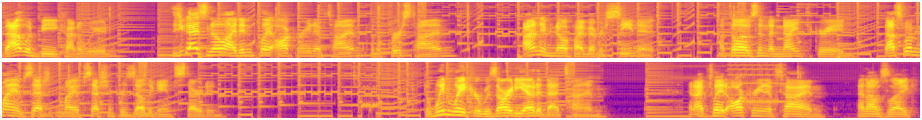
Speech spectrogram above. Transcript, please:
That would be kind of weird. Did you guys know I didn't play Ocarina of Time for the first time? I don't even know if I've ever seen it. Until I was in the ninth grade. That's when my obsession my obsession for Zelda games started. The Wind Waker was already out at that time. And I played Ocarina of Time, and I was like,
